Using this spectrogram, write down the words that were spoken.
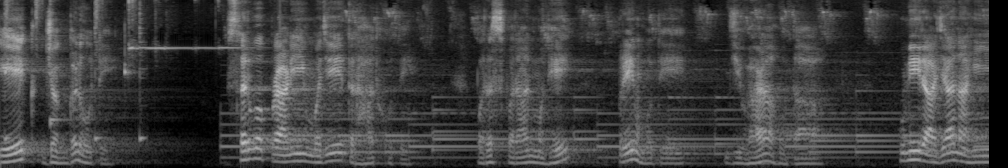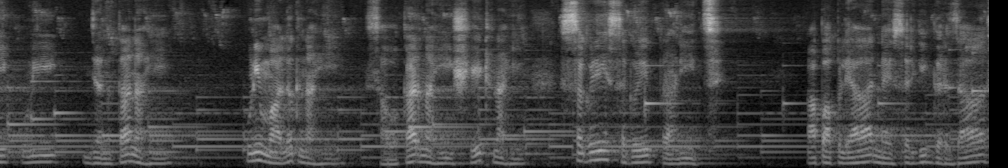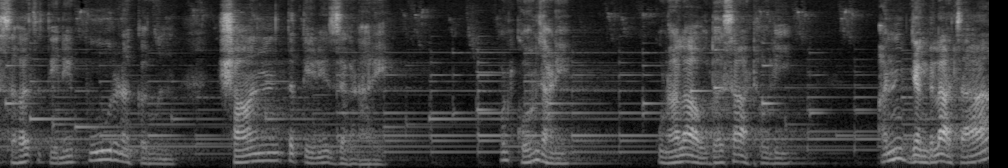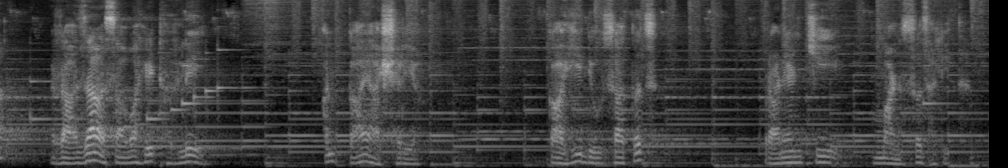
एक जंगल होते. सर्व प्राणी मजेत राहत होते. परस्परांमध्ये प्रेम होते जिव्हाळा होता. कुणी राजा नाही कुणी जनता नाही कुणी मालक नाही सावकार नाही शेठ नाही सगळे सगळे प्राणीच. आपापल्या नैसर्गिक गरजा सहजतेने पूर्ण करून शांततेने जगणारे. पण कोण जाणे? कुणाला अवधसा आठवली? अन जंगलाचा राजा असावा हे ठरले. अन काय आश्चर्य? काही दिवसातच प्राण्यांची माणसं झालीत.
